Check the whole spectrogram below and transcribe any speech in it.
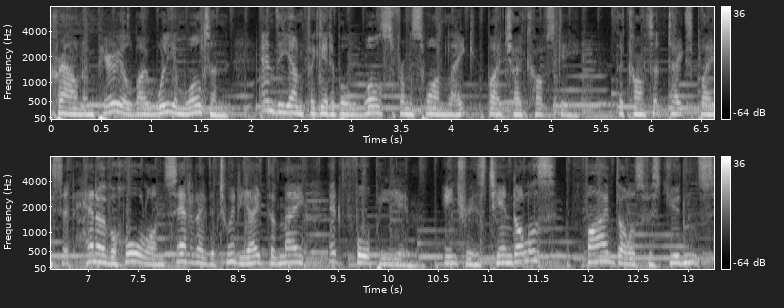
Crown Imperial by William Walton, and the unforgettable Waltz from Swan Lake by Tchaikovsky. The concert takes place at Hanover Hall on Saturday, the 28th of May at 4 pm. Entry is $10, $5 for students,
